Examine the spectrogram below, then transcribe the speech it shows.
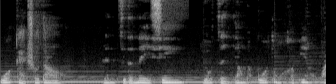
我感受到仁子的内心有怎样的波动和变化。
